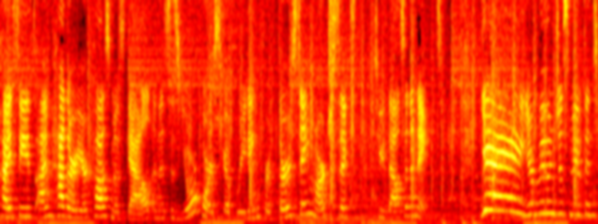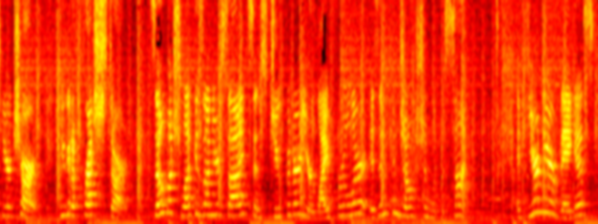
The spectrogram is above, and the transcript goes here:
Pisces. I'm Heather, your Cosmos gal, and this is your horoscope reading for Thursday, March 6th, 2008. Yay! Your moon just moved into your chart. You get a fresh start. So much luck is on your side since Jupiter, your life ruler, is in conjunction with the sun. If you're near Vegas,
